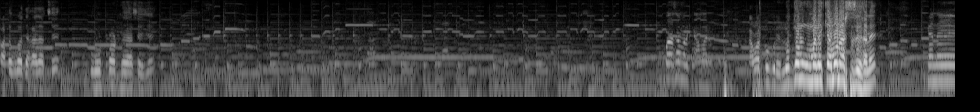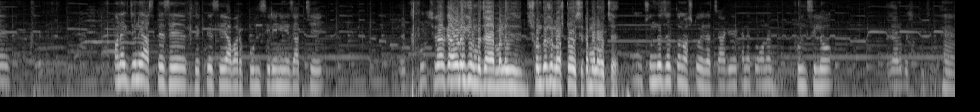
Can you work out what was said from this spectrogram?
পাতাগুলো দেখা যাচ্ছে পুরো হয়ে আছে এই যে। আমার পুকুরে। লোকজন মানে কেমন আসতেছে এখানে? এখানে অনেকজনই আসতেছে দেখতেছে আবার ফুল ছিঁড়ে নিয়ে যাচ্ছে। ফুল ছিঁড়ার কারণে কি মানে সৌন্দর্য নষ্ট হয়েছে সেটা মনে হচ্ছে? সৌন্দর্য তো নষ্ট হয়ে যাচ্ছে। আগে এখানে তো অনেক ফুল ছিল। ফুল ছিল। হ্যাঁ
